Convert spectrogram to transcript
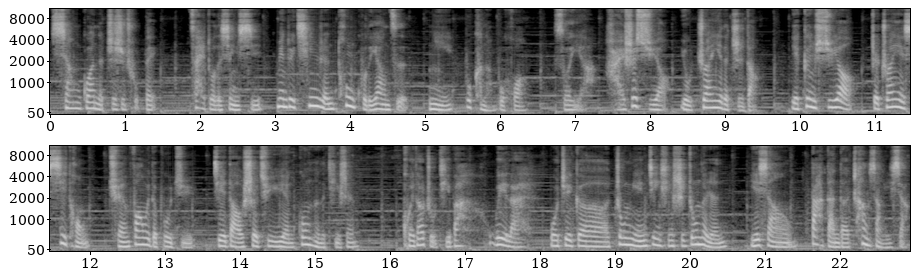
相关的知识储备。再多的信息，面对亲人痛苦的样子，你不可能不慌。所以啊，还是需要有专业的指导，也更需要这专业系统全方位的布局，街道社区医院功能的提升。回到主题吧，未来，我这个中年进行时钟的人。也想大胆地畅想一下，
